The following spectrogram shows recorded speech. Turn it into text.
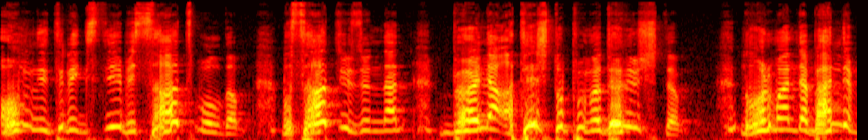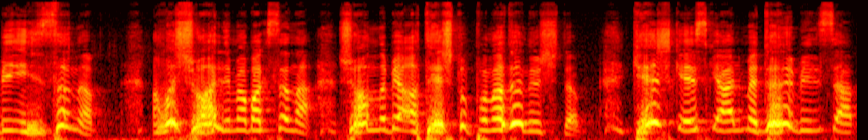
Omnitrix diye bir saat buldum. Bu saat yüzünden böyle ateş topuna dönüştüm. Normalde ben de bir insanım. Ama şu halime baksana. Şu anda bir ateş topuna dönüştüm. Keşke eski halime dönebilsem.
